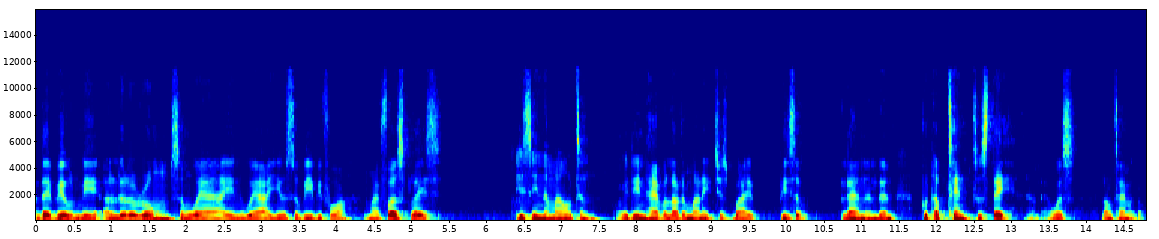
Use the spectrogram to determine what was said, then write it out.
they built me a little room somewhere in where I used to be before. My first place is in the mountain. We didn't have a lot of money, just buy a piece of land and then put up tent to stay. And that was a long time ago.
